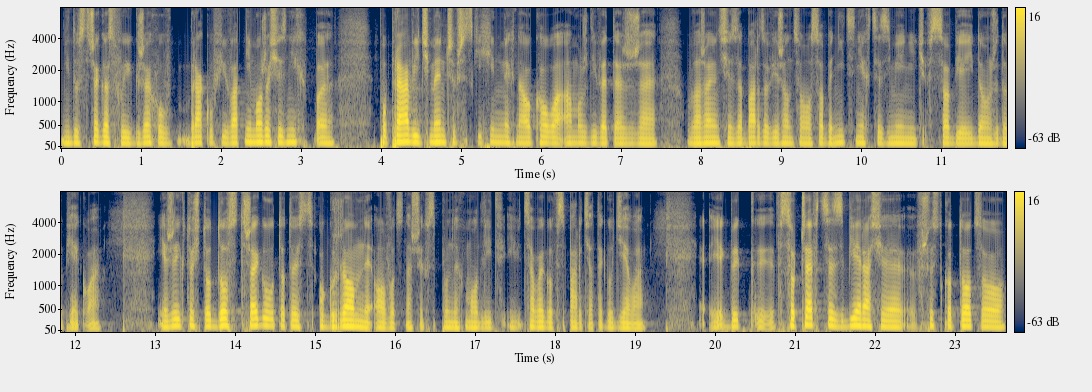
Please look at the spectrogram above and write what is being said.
Nie dostrzega swoich grzechów, braków i wad, nie może się z nich poprawić, męczy wszystkich innych naokoło, a możliwe też, że uważając się za bardzo wierzącą osobę, nic nie chce zmienić w sobie i dąży do piekła. Jeżeli ktoś to dostrzegł, to to jest ogromny owoc naszych wspólnych modlitw i całego wsparcia tego dzieła. Jakby w soczewce zbiera się wszystko to, co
